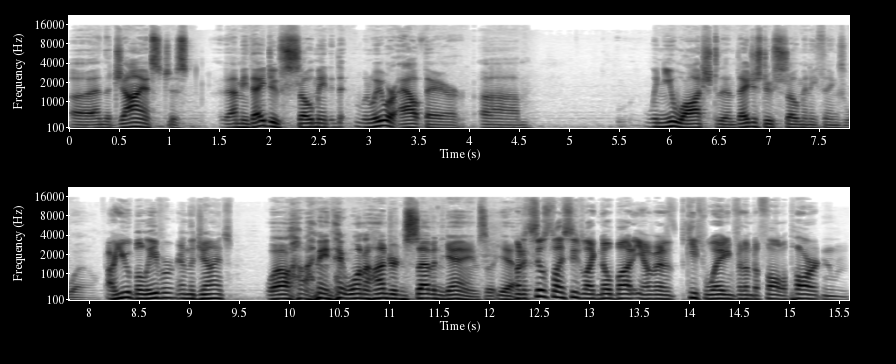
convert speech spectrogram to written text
uh, and the Giants just. I mean, they do so many. When we were out there, um, when you watched them, they just do so many things well. Are you a believer in the Giants? Well, I mean, they won 107 games, so yeah. But it still seems like nobody, you know, keeps waiting for them to fall apart, and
